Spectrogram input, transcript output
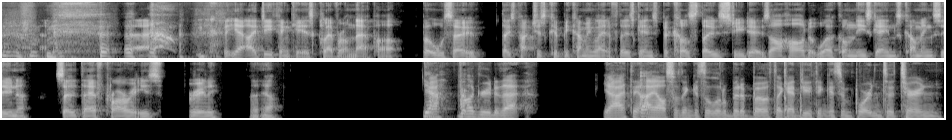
no, no. uh, but yeah, I do think it is clever on their part. But also, those patches could be coming later for those games because those studios are hard at work on these games coming sooner. So they have priorities, really. But yeah. Yeah, I'll agree to that. Yeah, I think uh, I also think it's a little bit of both. Like I do think it's important to turn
